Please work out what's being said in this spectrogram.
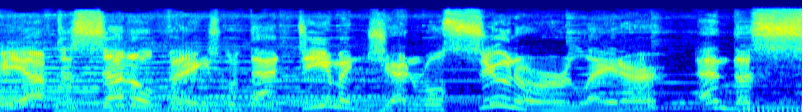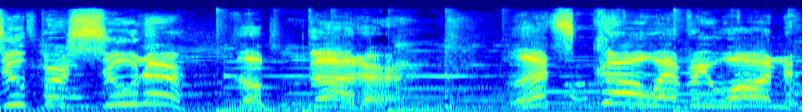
we have to settle things with that demon general sooner or later. And the super sooner, the better. Let's go, everyone!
